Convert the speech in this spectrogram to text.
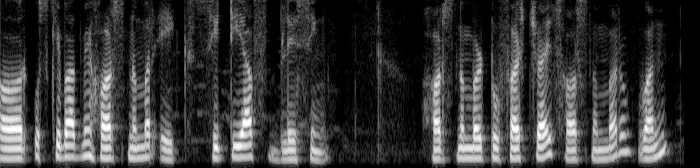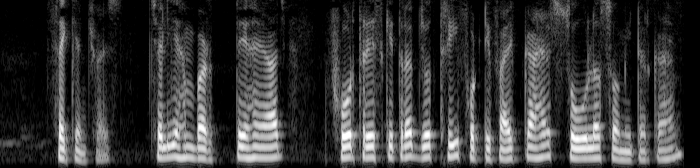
और उसके बाद में हॉर्स नंबर एक, city of blessing. Horse number two, first choice, horse number one, second choice. चलिए हम बढ़ते हैं आज फोर्थ रेस की तरफ़, जो थ्री फोर्टी फाइव का है, सोलह सौ मीटर का है।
